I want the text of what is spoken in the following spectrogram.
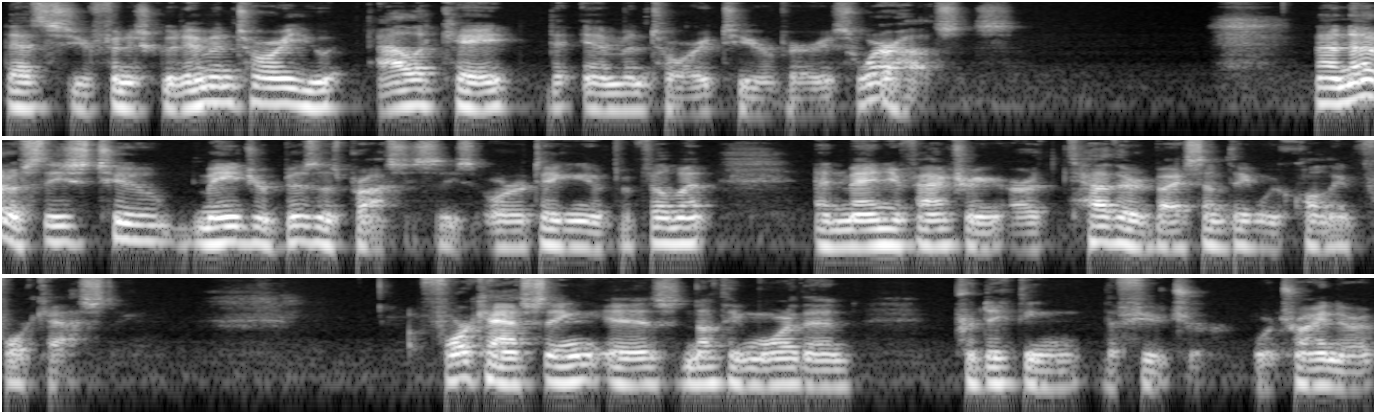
That's your finished good inventory. You allocate the inventory to your various warehouses. Now notice these two major business processes, order taking and fulfillment and manufacturing, are tethered by something we're calling forecasting. Forecasting is nothing more than predicting the future. We're trying to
